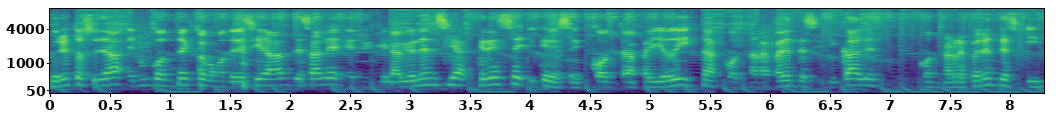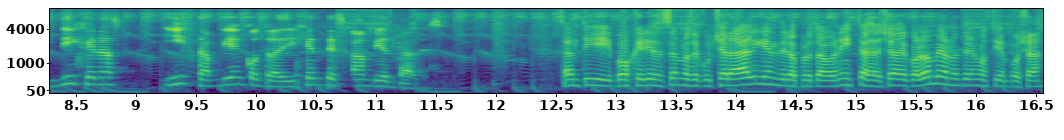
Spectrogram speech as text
pero esto se da en un contexto, como te decía antes, sale en el que la violencia crece y crece contra periodistas, contra referentes sindicales, contra referentes indígenas y también contra dirigentes ambientales. Santi, ¿vos querías hacernos escuchar a alguien de los protagonistas de allá de Colombia o no tenemos tiempo ya?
